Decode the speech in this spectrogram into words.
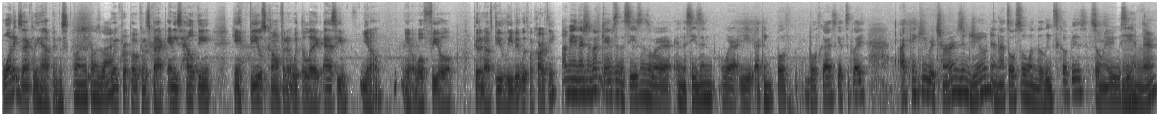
what exactly happens When he comes back. when Crepeau comes back and he's healthy, he feels confident with the leg as he, you know, you know, will feel good enough. Do you leave it with McCarthy? I mean, there's enough games in the seasons where in the season where you, I think both both guys get to play. I think he returns in June, and that's also when the League's Cup is. So maybe we see mm. him there.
